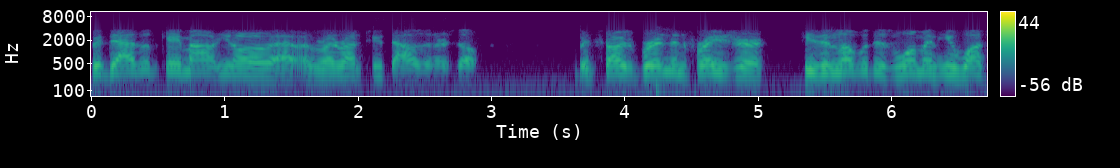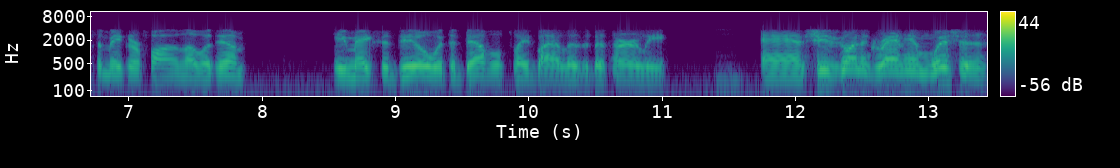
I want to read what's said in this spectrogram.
Bedazzled came out, you know, right around 2000 or so. It stars Brendan Fraser. He's in love with this woman. He wants to make her fall in love with him. He makes a deal with the devil, played by Elizabeth Hurley, and she's going to grant him wishes.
